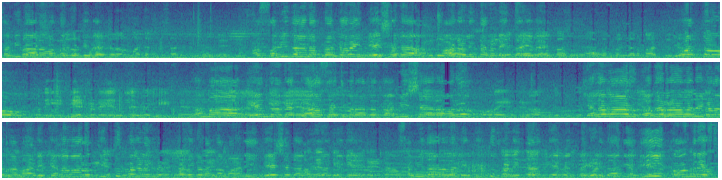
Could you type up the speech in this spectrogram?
ಸಂವಿಧಾನವನ್ನು ಕೊಟ್ಟಿದ್ದಾರೆ. ಆ ಸಂವಿಧಾನ ಪ್ರಕಾರ ಈ ದೇಶದ ಆಡಳಿತ ನಡೀತಾ ಇದೆ. ಇವತ್ತು ನಮ್ಮ ಕೇಂದ್ರದ ಗೃಹ ಸಚಿವರಾದಂತಹ ಅಮಿತ್ ಶಾ ಅವರು ಕೆಲವಾರು ಬದಲಾವಣೆಗಳನ್ನ ಮಾಡಿ ಕೆಲವಾರು ತಿದ್ದುಪಡಿಗಳನ್ನು ಮಾಡಿ ದೇಶದ ಅಭಿವೃದ್ಧಿಗೆ ಸಂವಿಧಾನದಲ್ಲಿ ತಿದ್ದುಪಡಿ ತರ್ತೇವೆ ಅಂತ ಹೇಳಿದಾಗ ಈ ಕಾಂಗ್ರೆಸ್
